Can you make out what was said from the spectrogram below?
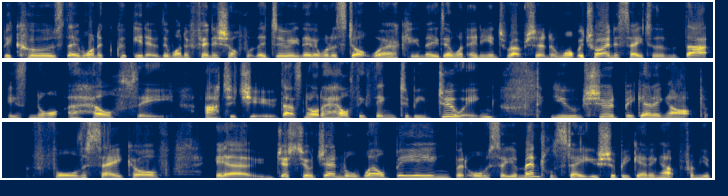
because they want to, you know, they want to finish off what they're doing. They don't want to stop working. They don't want any interruption. And what we're trying to say to them, that is not a healthy attitude. That's not a healthy thing to be doing. You should be getting up for the sake of uh, just your general well-being, but also your mental state. You should be getting up from your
